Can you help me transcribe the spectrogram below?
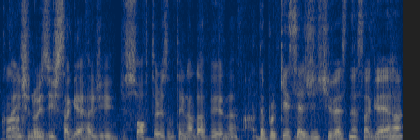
Claro. a gente não existe essa guerra de, de softwares, não tem nada a ver, né? Até porque se a gente estivesse nessa guerra,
